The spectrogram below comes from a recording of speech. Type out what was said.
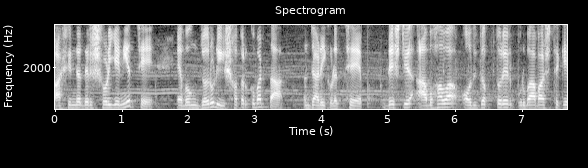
বাসিন্দাদের সরিয়ে নিয়েছে এবং জরুরি সতর্কবার্তা জারি করেছে। দেশটির আবহাওয়া অধিদপ্তরের পূর্বাভাস থেকে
